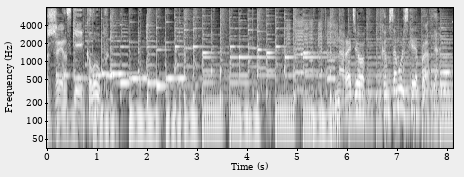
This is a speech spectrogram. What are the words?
Женский клуб. На радио «Комсомольская правда».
